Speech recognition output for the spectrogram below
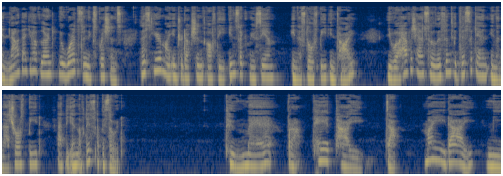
And now that you have learned the words and expressions, let's hear my introduction of the Insect Museum in a slow speed in Thai. You will have a chance to listen to this again in a natural speed at the end of this episode. ถึงแม้ประเทศไทย จะไม่ได้มี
